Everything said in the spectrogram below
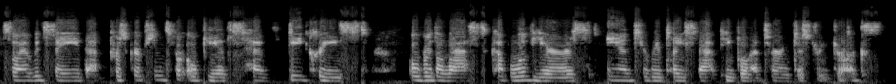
So I would say that prescriptions for opiates have decreased over the last couple of years. And to replace that, people have turned to street drugs.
